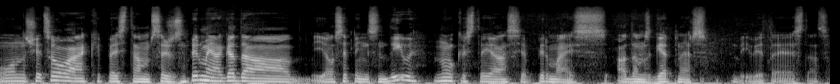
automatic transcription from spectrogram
Un šie cilvēki pēc tam 61. gadā jau 72 nokristījās, ja pirmais Adams Gertners bija vietējais tāds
